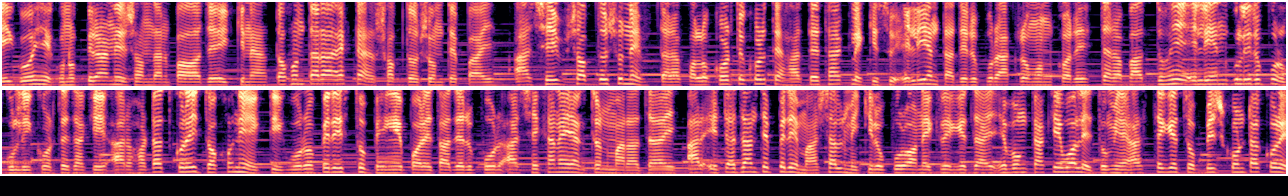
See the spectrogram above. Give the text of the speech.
এই গ্রহে কোনো প্রাণীর সন্ধান পাওয়া যায় কিনা, তখন তারা একটা শব্দ শুনতে পায়। আর সেই শব্দ শুনে তারা ফলো করতে করতে হাঁটতে থাকলে কিছু এলিয়েন তাদের উপর আক্রমণ করে। তারা বাধ্য হয়ে এলিয়েনগুলির উপর গুলি করতে থাকে, আর হঠাৎ করেই তখনই একটি বরফের স্তূপ ভেঙে পড়ে তাদের উপর, আর সেখানে একজন মারা যায়। আর এটা জানতে পেরে মার্শাল মিকির উপর অনেক রেগে যায় এবং তাকে বলে, তুমি আজ থেকে চব্বিশ ঘণ্টা করে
